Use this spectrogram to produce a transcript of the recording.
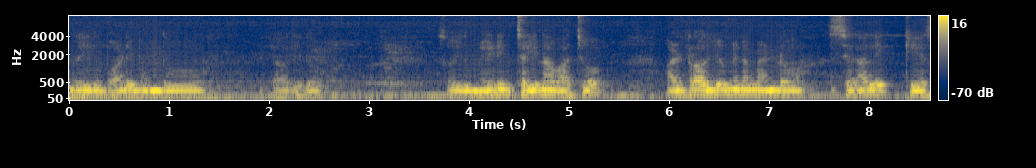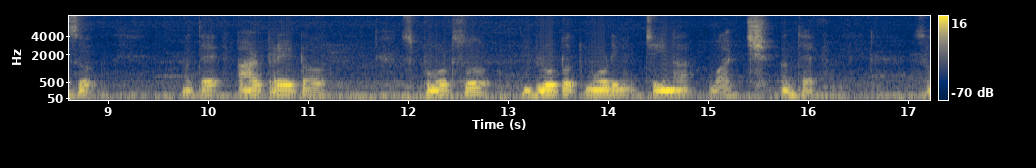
ಅಂದರೆ ಇದು ಬಾಡಿ ಬಂದು ಯಾವುದಿದು? ಸೊ ಇದು made in China watch ultra aluminium and ceramic case ಮತ್ತು heart rate sports Bluetooth made in China watch ಅಂತೆ. ಸೊ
